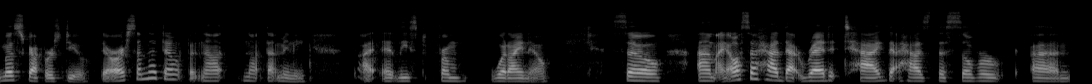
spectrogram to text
most scrappers do. There are some that don't, but not not that many, at least from what I know. So um, I also had that red tag that has the silver um,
